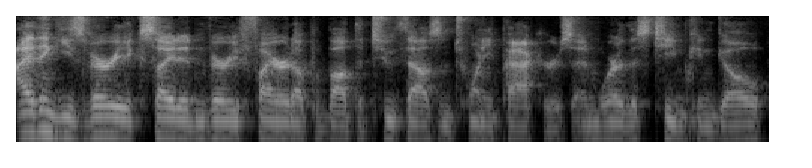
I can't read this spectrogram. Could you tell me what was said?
I think he's very excited and very fired up about the 2020 Packers and where this team can go.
